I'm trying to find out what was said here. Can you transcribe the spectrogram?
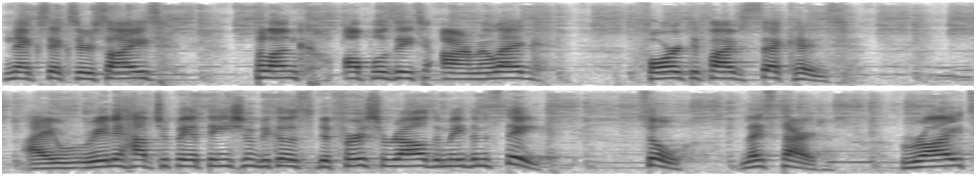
Next exercise, plank opposite arm and leg. 45 seconds. I really have to pay attention because the first round made a mistake. So let's start. Right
